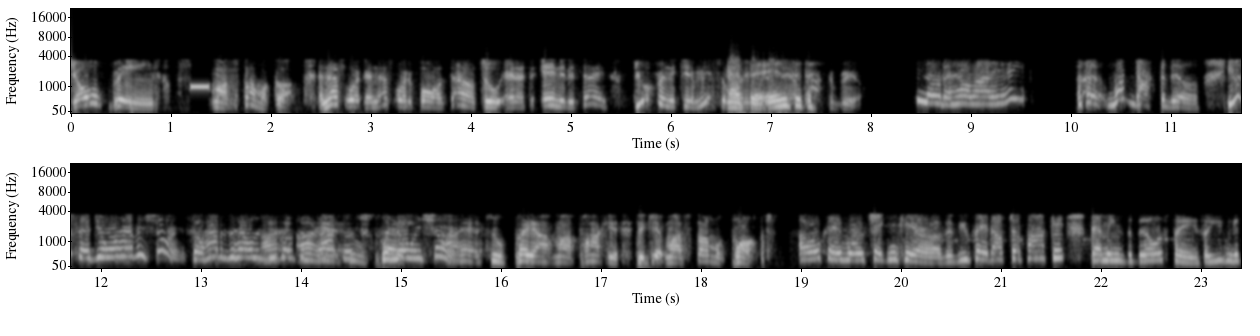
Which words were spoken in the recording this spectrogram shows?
Your beans my stomach up, and that's what and that's what it boils down to. And at the end of the day, you're finna give me some At money the end of the- bill. No, the hell I ain't. what doctor bill? You said you don't have insurance. So how the hell did you go to the doctor to with no insurance? I had to pay out my pocket to get my stomach pumped. Oh, okay, well, it's taken care of. If you paid out your pocket, that means the bill is paid, so you can get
